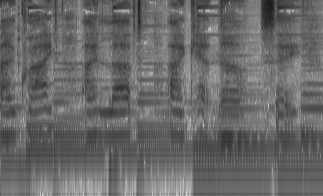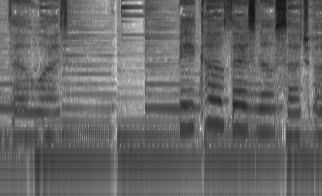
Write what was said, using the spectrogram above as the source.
I cried, I laughed. I can now say the words because there's no such a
